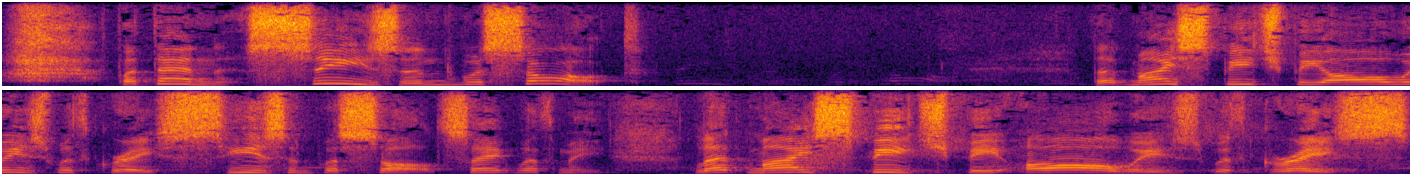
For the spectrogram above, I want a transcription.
but then seasoned with salt let my speech be always with grace, seasoned with salt. Say it with me. Let my speech be always with grace,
